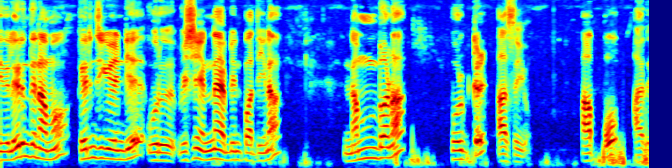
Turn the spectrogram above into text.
இதிலிருந்து நாம் தெரிஞ்சுக்க வேண்டிய ஒரு விஷயம் என்ன அப்படின்னு பார்த்தீங்கன்னா நம்பனா பொருட்கள் அசையும். அப்போது அது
